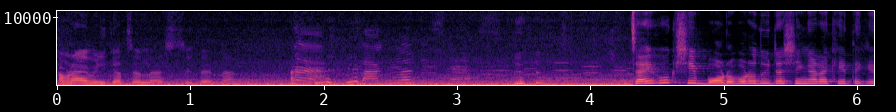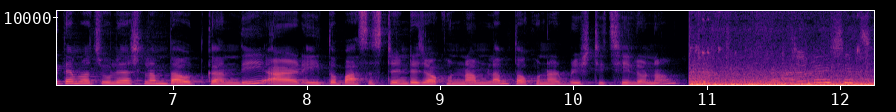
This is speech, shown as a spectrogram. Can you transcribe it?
আমরা আমেরিকা চলে আসছি, তাই না? বাংলাদেশে। যাই হোক, সেই বড় বড় দুইটা সিঙ্গারা খেতে খেতে আমরা চলে আসলাম দাউদকান্দি, আর এই তো বাস স্ট্যান্ডে যখন নামলাম তখন আর বৃষ্টি ছিল না। চলে এসেছি,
